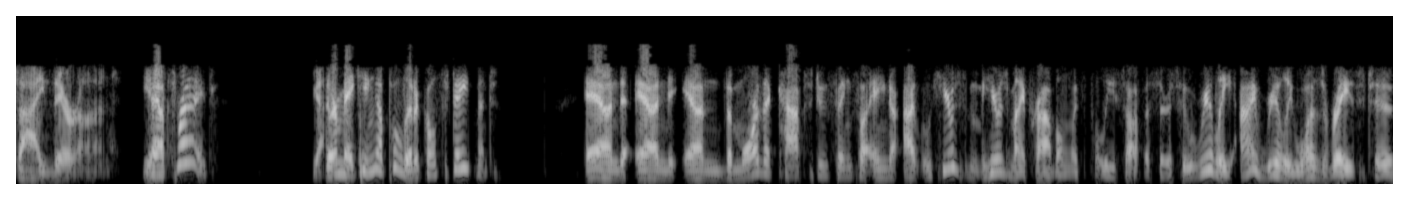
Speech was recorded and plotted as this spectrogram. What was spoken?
side they're on. Yeah. That's right. They're making a political statement. And and and the more that cops do things like you know, I, here's here's my problem with police officers who really I really was raised to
